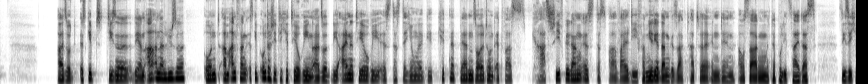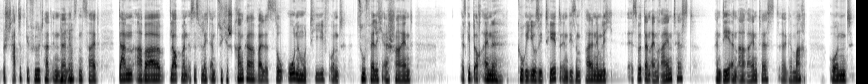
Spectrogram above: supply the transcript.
Also es gibt diese DNA-Analyse und am Anfang, es gibt unterschiedliche Theorien. Also die eine Theorie ist, dass der Junge gekidnappt werden sollte und etwas krass schiefgegangen ist. Das war, weil die Familie dann gesagt hatte in den Aussagen mit der Polizei, dass sie sich beschattet gefühlt hat in der mhm. letzten Zeit. Dann aber glaubt man, ist es vielleicht ein psychisch Kranker, weil es so ohne Motiv und zufällig erscheint. Es gibt auch eine Kuriosität in diesem Fall, nämlich es wird dann ein Reihentest, ein DNA-Reihentest äh, gemacht und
